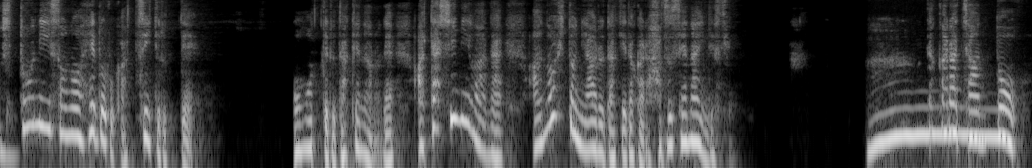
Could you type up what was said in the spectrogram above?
人にそのヘドロがついてるって思ってるだけなので、私にはない。あの人にあるだけだから外せないんですよ。うんだからちゃん、と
